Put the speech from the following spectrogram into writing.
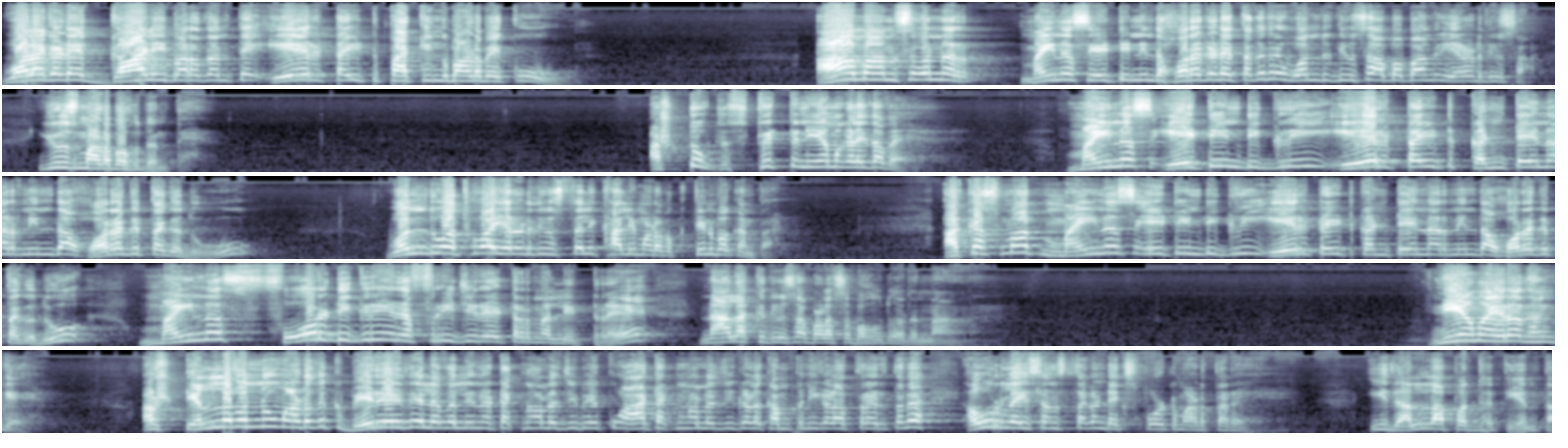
ಒಳಗಡೆ ಗಾಳಿ ಬರದಂತೆ ಏರ್ ಟೈಟ್ ಪ್ಯಾಕಿಂಗ್ ಮಾಡಬೇಕು. ಆ ಮಾಂಸವನ್ನು ಮೈನಸ್ ಏಯ್ಟೀನಿಂದ ಹೊರಗಡೆ ತೆಗೆದ್ರೆ ಒಂದು ದಿವಸ ಹಬ್ಬ ಅಂದರೆ ಎರಡು ದಿವಸ ಯೂಸ್ ಮಾಡಬಹುದಂತೆ. ಅಷ್ಟು strict ನಿಯಮಗಳಿದ್ದಾವೆ minus eighteen degree air tight ಕಂಟೈನರ್ನಿಂದ ಹೊರಗೆ ತೆಗೆದು ಒಂದು ಅಥವಾ ಎರಡು ದಿವಸದಲ್ಲಿ ಖಾಲಿ ಮಾಡ್ಬೇಕು, ತಿನ್ಬೇಕಂತ. ಅಕಸ್ಮಾತ್ minus eighteen degree air tight ಕಂಟೈನರ್ನಿಂದ ಹೊರಗೆ ತೆಗೆದು ಮೈನಸ್ ಫೋರ್ ಡಿಗ್ರಿ ರೆಫ್ರಿಜಿರೇಟರ್ನಲ್ಲಿಟ್ಟರೆ ನಾಲ್ಕು ದಿವಸ ಬಳಸಬಹುದು ಅದನ್ನು. ನಿಯಮ ಇರೋದು ಹಾಗೆ. ಅಷ್ಟೆಲ್ಲವನ್ನೂ ಮಾಡೋದಕ್ಕೆ ಬೇರೆದೇ ಲೆವೆಲ್ಲಿನ ಟೆಕ್ನಾಲಜಿ ಬೇಕು, ಆ ಟೆಕ್ನಾಲಜಿಗಳ ಕಂಪ್ನಿಗಳ ಹತ್ರ ಇರ್ತವೆ, ಅವ್ರ ಲೈಸೆನ್ಸ್ ತಗೊಂಡು ಎಕ್ಸ್ಪೋರ್ಟ್ ಮಾಡ್ತಾರೆ. ಇದಲ್ಲ ಪದ್ಧತಿ ಅಂತ.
